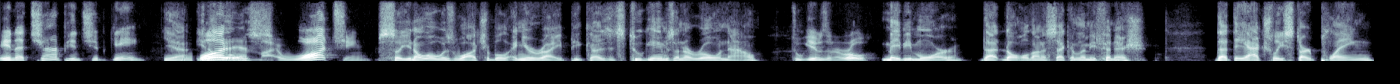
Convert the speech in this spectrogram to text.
in a championship game. yeah. What what am I watching? so you know what was watchable, and you're right because it's two games in a row now, Two games in a row. maybe more. That no, hold on a second. Let me finish. That they actually start playing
